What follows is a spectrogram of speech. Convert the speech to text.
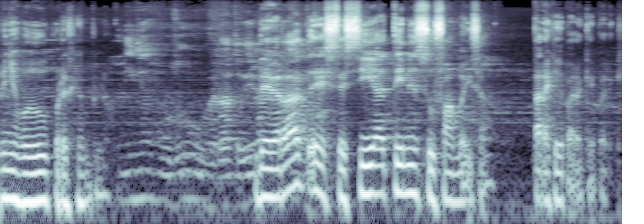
Niños Vudú, por ejemplo. Niños Vudú, ¿verdad? De verdad, este, sí ya tienen su fanbase, ¿ah? ¿Para qué, para qué, para qué?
